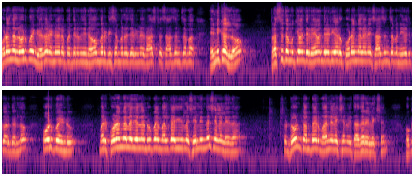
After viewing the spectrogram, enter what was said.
కొడంగల్ ఓడిపోయింది కదా రెండు వేల పద్దెనిమిది నవంబర్ డిసెంబర్లో జరిగిన రాష్ట్ర శాసనసభ ఎన్నికల్లో ప్రస్తుత ముఖ్యమంత్రి రేవంత్ రెడ్డి గారు కొడంగల్ అనే శాసనసభ నియోజకవర్గంలో ఓడిపోయిండు. మరి కొడంగల్లో చెల్లిన రూపాయి మల్కాజిగిరిలో చెల్లిందా చెల్లలేదా? So don't compare one election with other election ఒక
